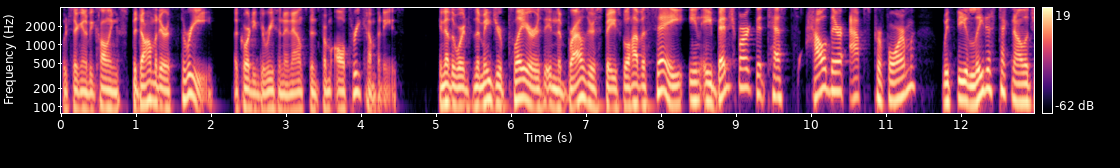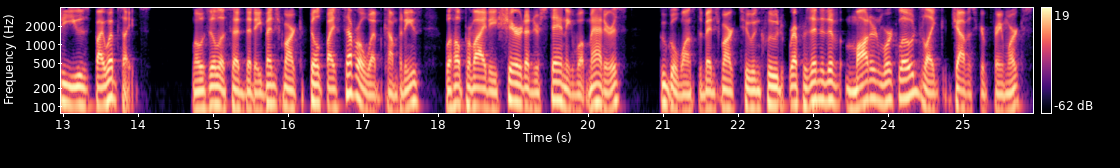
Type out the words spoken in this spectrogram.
which they're going to be calling Speedometer 3, according to recent announcements from all three companies. In other words, the major players in the browser space will have a say in a benchmark that tests how their apps perform with the latest technology used by websites. Mozilla said that a benchmark built by several web companies will help provide a shared understanding of what matters. Google wants the benchmark to include representative modern workloads like JavaScript frameworks.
